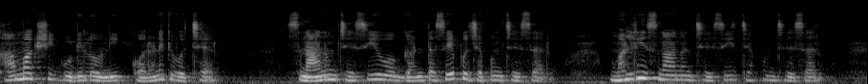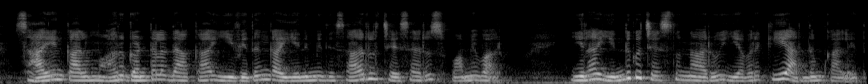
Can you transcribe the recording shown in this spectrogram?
కామాక్షి గుడిలోని కొలనికి వచ్చారు. స్నానం చేసి ఓ గంట సేపు జపం చేశారు. మళ్ళీ స్నానం చేసి జపం చేశారు. సాయంకాలం ఆరు గంటల దాకా ఈ విధంగా ఎనిమిది సార్లు చేశారు స్వామివారు. ఇలా ఎందుకు చేస్తున్నారు ఎవరికీ అర్థం కాలేదు.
